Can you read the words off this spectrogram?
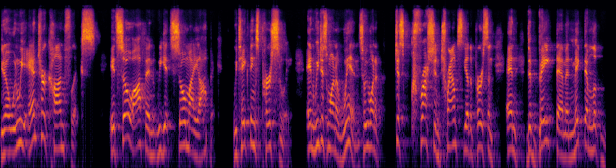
You know, when we enter conflicts, it's so often we get so myopic we take things personally and we just want to win. So we want to just crush and trounce the other person and debate them and make them look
